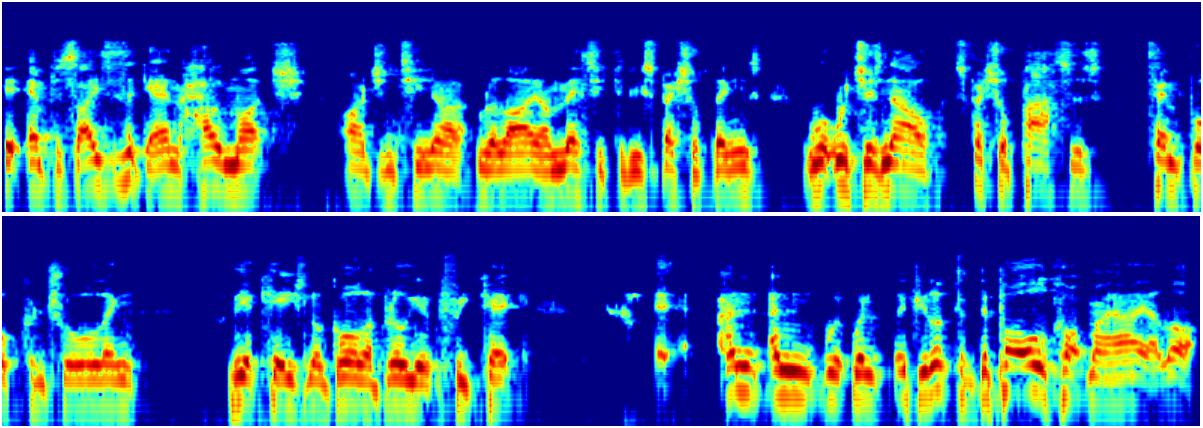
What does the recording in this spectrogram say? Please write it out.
it emphasizes again how much Argentina rely on Messi to do special things, which is now special passes, tempo controlling, the occasional goal, a brilliant free kick. And and when if you looked at De Paul caught my eye a lot.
